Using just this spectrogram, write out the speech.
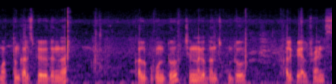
మొత్తం కలిసిపోయే విధంగా కలుపుకుంటూ చిన్నగా దంచుకుంటూ కలిపేయాలి ఫ్రెండ్స్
